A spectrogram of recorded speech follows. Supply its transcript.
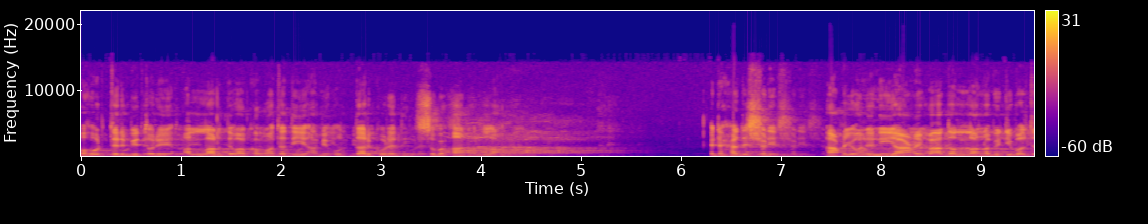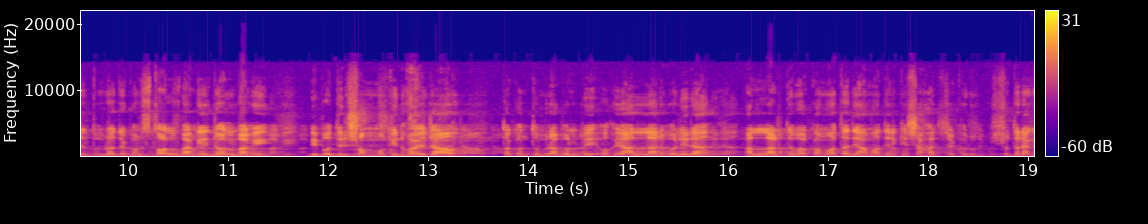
মুহূর্তের ভিতরে আল্লাহর দেওয়া ক্ষমতা দিয়ে আমি উদ্ধার করে দিই। সুবহান আল্লাহ এটা হাদিস শরীফ। ইবাদাল্লাহ। নবীজি বলছেন, তোমরা যখন স্থলভাগে জলভাগে বিপদের সম্মুখীন হয়ে যাও, তখন তোমরা বলবে, ওহে আল্লাহর বলিরা, আল্লাহর দেওয়া ক্ষমতা দিয়ে আমাদেরকে সাহায্য করুন। সুতরাং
